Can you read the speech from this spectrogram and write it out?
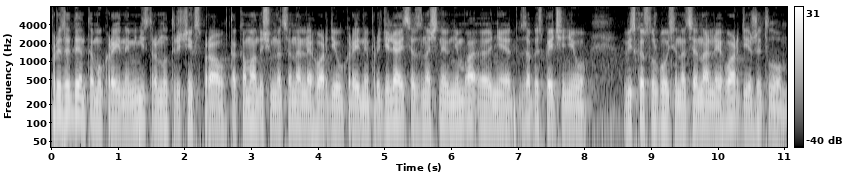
Президентом України, міністром внутрішніх справ та командуючим Національної гвардії України приділяється значне внимання забезпеченню військовослужбовців Національної гвардії житлом.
